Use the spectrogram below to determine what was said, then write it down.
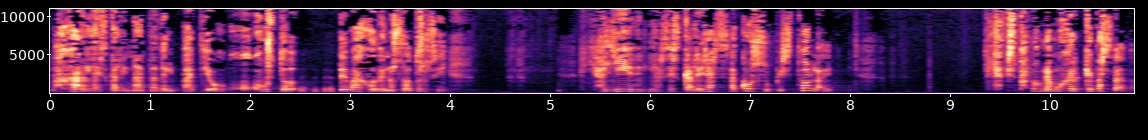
bajar la escalinata del patio justo debajo de nosotros. Y, y allí en las escaleras sacó su pistola y le disparó a una mujer que pasaba.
